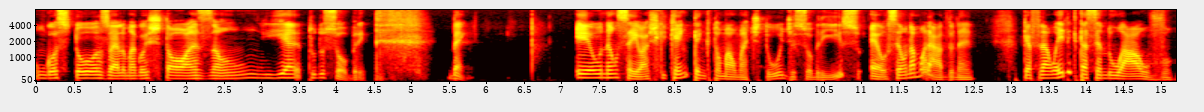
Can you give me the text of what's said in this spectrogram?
um gostoso, ela uma gostosa, um, e é tudo sobre. Bem, eu não sei, eu acho que quem tem que tomar uma atitude sobre isso é o seu namorado, né? Porque afinal ele que tá sendo o alvo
